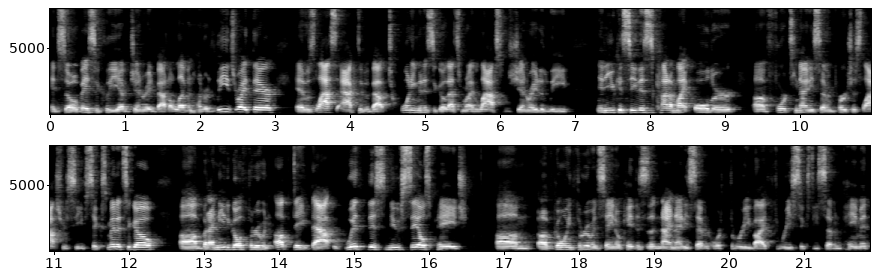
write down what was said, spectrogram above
and so basically I've generated about 1100 leads right there. And it was last active about 20 minutes ago. That's when I last generated lead. And you can see this is kind of my older um, 1497 purchase last received six minutes ago. Um, But I need to go through and update that with this new sales page um, of going through and saying okay This is a 997 or 3 by 367 payment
